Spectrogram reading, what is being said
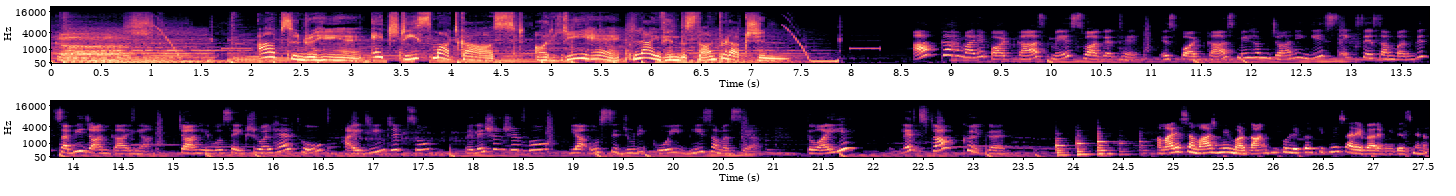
कास्ट आप सुन रहे हैं एच डी स्मार्ट कास्ट और ये है लाइव हिंदुस्तान प्रोडक्शन आपका हमारे पॉडकास्ट में स्वागत है। इस पॉडकास्ट में हम जानेंगे सेक्स से संबंधित सभी जानकारियाँ। चाहे वो सेक्सुअल हेल्थ हो हाइजीन टिप्स हो रिलेशनशिप हो या उससे जुड़ी कोई भी समस्या। तो आइए लेट्स टॉक खुलकर। हमारे समाज में मर्दानगी को लेकर कितने सारे पैरामीटर्स हैं ना?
